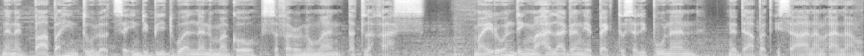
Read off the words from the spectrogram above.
na nagpapahintulot sa individual na lumago sa karunungan at lakas. Mayroon ding mahalagang epekto sa lipunan na dapat isaalang-alang.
